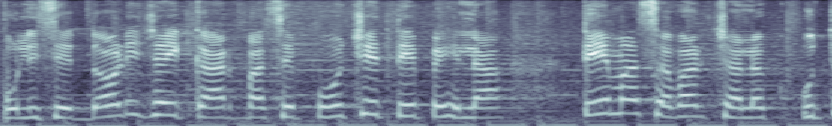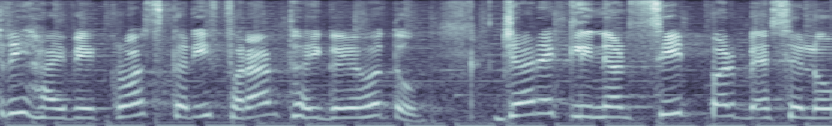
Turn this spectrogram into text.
પોલીસે દોડી જઈ કાર પાસે પહોંચે તે પહેલા તેમાં સવાર ચાલક ઉતરી હાઈવે ક્રોસ કરી ફરાર થઈ ગયો હતો. જ્યારે ક્લીનર સીટ પર બેસેલો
